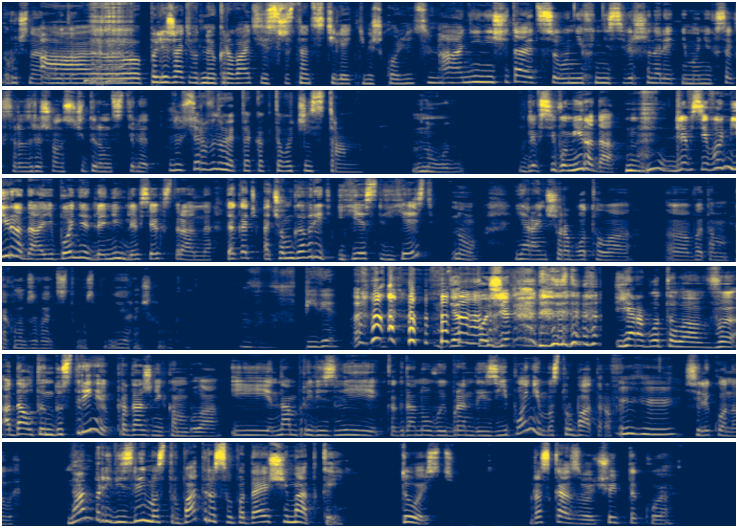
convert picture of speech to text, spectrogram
ручная работа. А, полежать в одной кровати с 16-летними школьницами. А они не считаются у них несовершеннолетними, у них секс разрешен с 14 лет. Но все равно это как-то очень странно. Ну, для всего мира, да. для всего мира, да. Япония для них, для всех странно. Так о, о чем говорить? Если есть, ну, я раньше работала э, в этом, как он называется-то, господи, я раньше работала. В пиве. Где-то позже. Я работала в адалт-индустрии, продажником была, и нам привезли, когда новые бренды из Японии, мастурбаторов силиконовых, нам привезли мастурбаторы с выпадающей маткой. То есть Рассказываю, что это такое.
